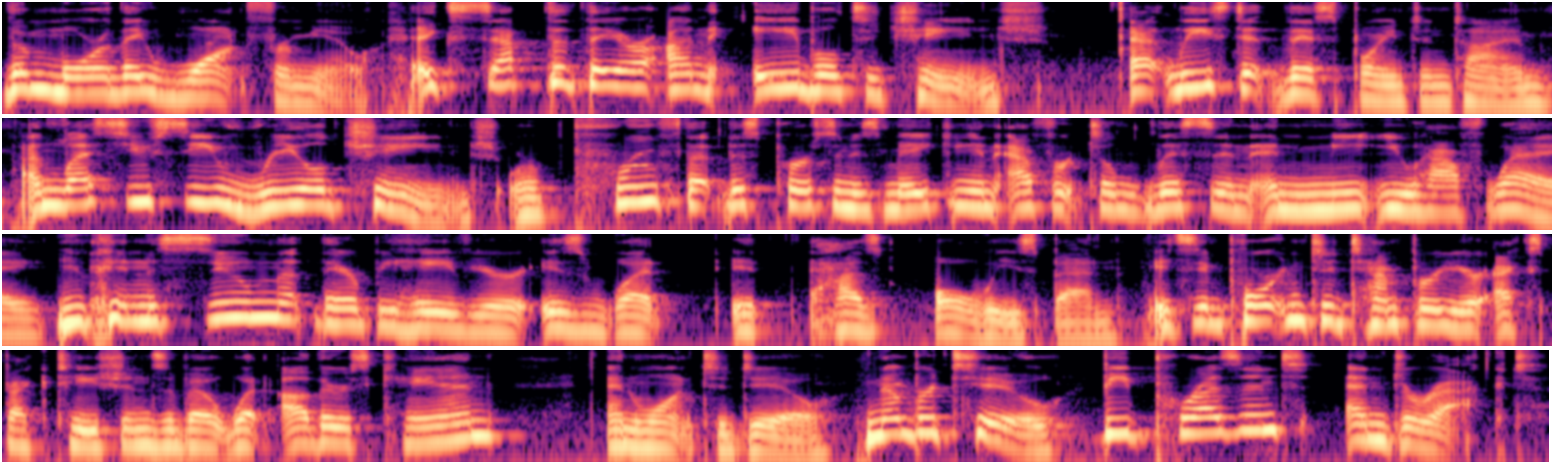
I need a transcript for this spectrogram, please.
the more they want from you. Accept that they are unable to change. At least at this point in time. Unless you see real change or proof that this person is making an effort to listen and meet you halfway, you can assume that their behavior is what it has always been. It's important to temper your expectations about what others can and want to do. Number two, be present and direct.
